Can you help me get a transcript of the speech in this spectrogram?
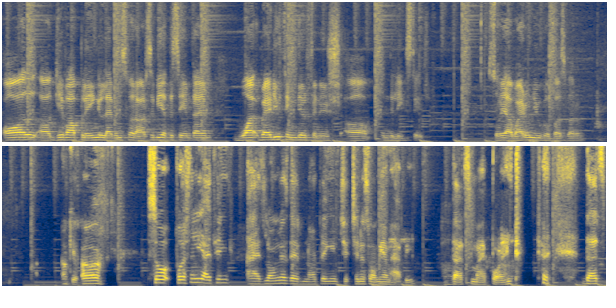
all uh, give our playing 11s for rcb at the same time. What, where do you think they'll finish uh, in the league stage? So yeah why don't you go first Varun? okay uh so personally i think as long as they're not playing in Ch- Chinnaswamy, i'm happy. Uh-huh. that's my point that's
